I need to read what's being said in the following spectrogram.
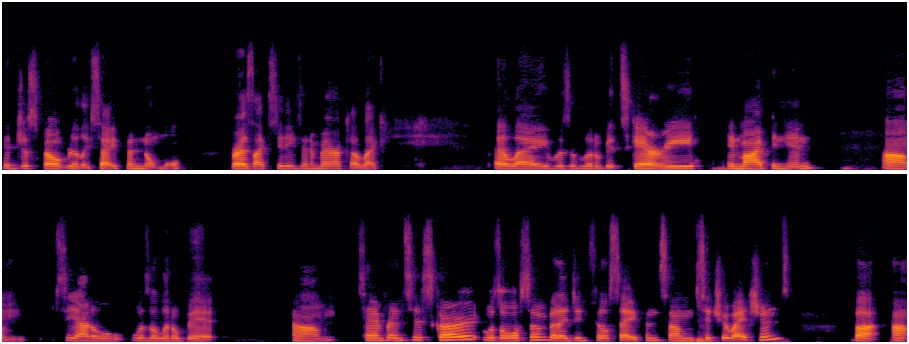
it just felt really safe and normal. Whereas like cities in America, like LA was a little bit scary in my opinion. Um, Seattle was a little bit. Um, San Francisco was awesome, but I did feel safe in some situations. But uh,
